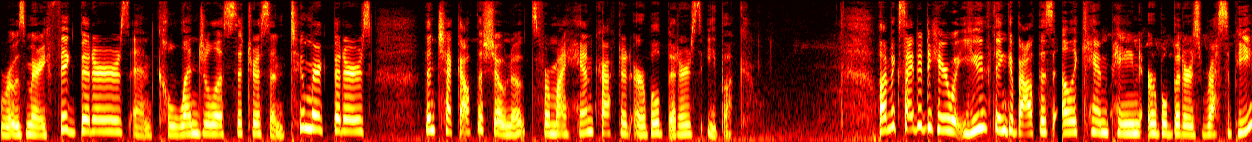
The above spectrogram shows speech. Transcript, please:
rosemary fig bitters and calendula citrus and turmeric bitters, then check out the show notes for my handcrafted herbal bitters ebook. Well, I'm excited to hear what you think about this Ella elecampane herbal bitters recipe.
